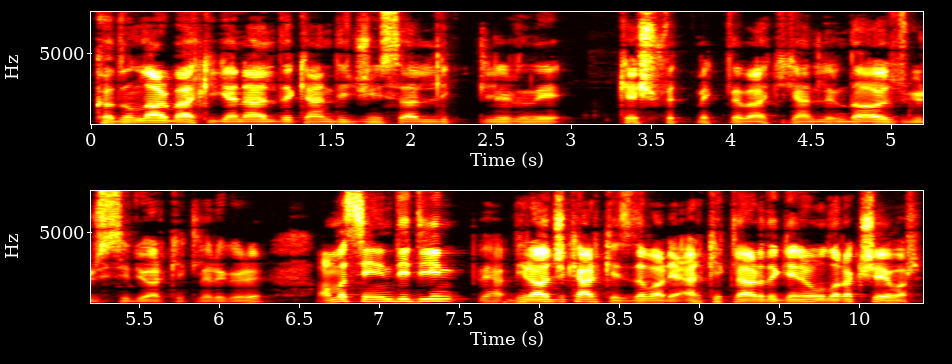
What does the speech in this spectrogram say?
Kadınlar belki genelde kendi cinselliklerini keşfetmekte belki kendilerini daha özgür hissediyor erkeklere göre. Ama senin dediğin birazcık herkeste var ya. Erkeklerde genel olarak şey var.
